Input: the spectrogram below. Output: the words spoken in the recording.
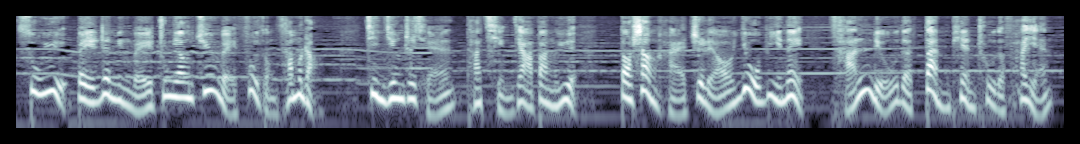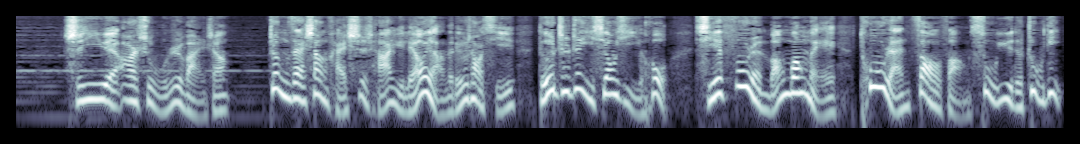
粟裕被任命为中央军委副总参谋长。进京之前，他请假半个月，到上海治疗右臂内残留的弹片处的发炎。十一月二十五日晚上，正在上海视察与疗养的刘少奇得知这一消息以后，携夫人王光美突然造访粟裕的驻地。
